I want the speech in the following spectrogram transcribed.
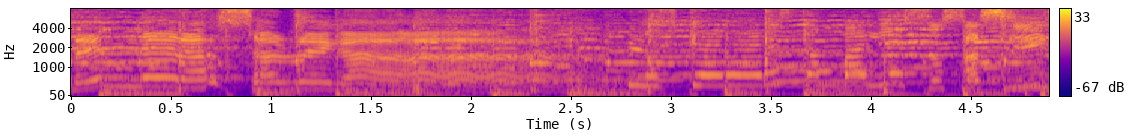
Aprenderás a así se deben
